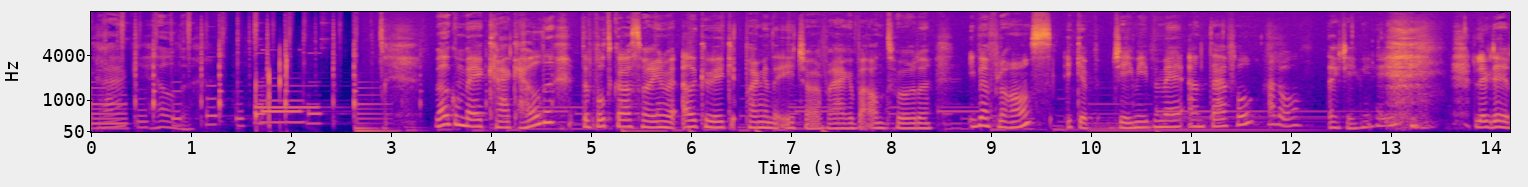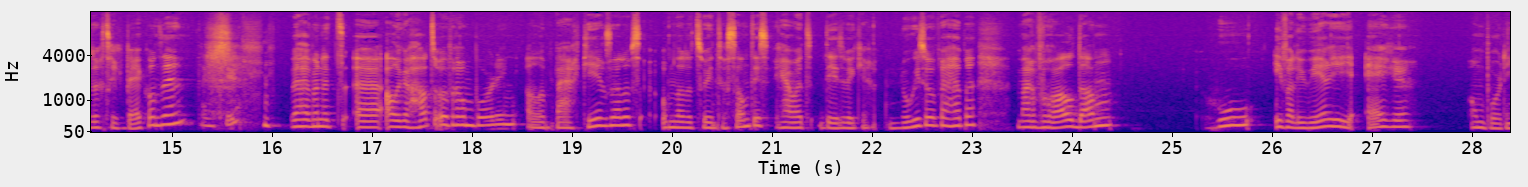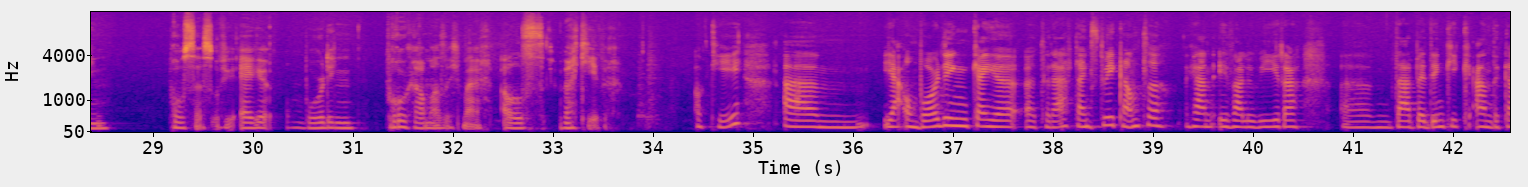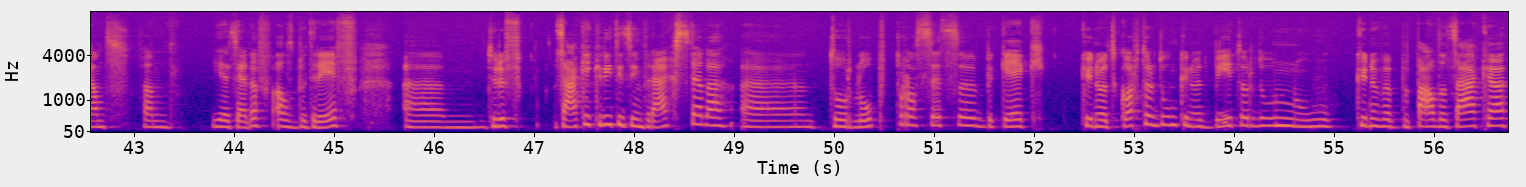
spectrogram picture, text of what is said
Kraakhelder. Welkom bij Kraakhelder, de podcast waarin we elke week prangende HR-vragen beantwoorden. Ik ben Florence, ik heb Jamie bij mij aan tafel. Hallo. Dag Jamie. Hey. Leuk dat je er terug bij kon zijn. Dank u. We hebben het eh, al gehad over onboarding, al een paar keer zelfs. Omdat het zo interessant is, gaan we het deze week er nog eens over hebben. Maar vooral dan, hoe evalueer je je eigen onboardingproces of je eigen onboardingprogramma, zeg maar, als werkgever? Oké. Ehm, ja, onboarding kan je uiteraard langs twee kanten gaan evalueren. Ehm, daarbij denk ik aan de kant van jezelf als bedrijf. Ehm, durf zaken kritisch in vraag stellen. Uh, doorloopprocessen. Bekijk, kunnen we het korter doen? Kunnen we het beter doen? Hoe kunnen we bepaalde zaken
